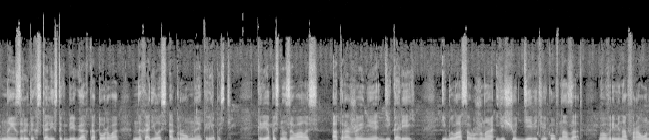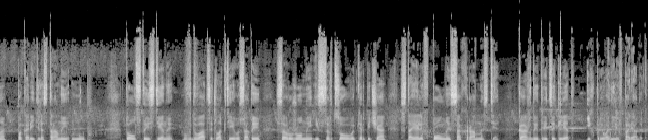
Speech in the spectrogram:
на изрытых скалистых берегах которого находилась огромная крепость. Крепость называлась «Отражение дикарей» и была сооружена еще 9 веков назад, во времена фараона, покорителя страны Нуб. Толстые стены в 20 локтей высоты, сооруженные из сырцового кирпича, стояли в полной сохранности. Каждые 30 лет их приводили в порядок.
